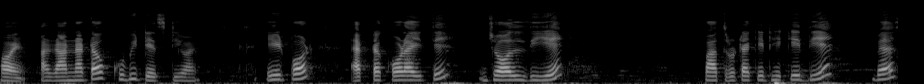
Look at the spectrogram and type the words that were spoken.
হয় আর রান্নাটাও খুবই টেস্টি হয়। এরপর একটা কড়াইতে জল দিয়ে পাত্রটাকে ঢেকে দিয়ে ব্যাস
